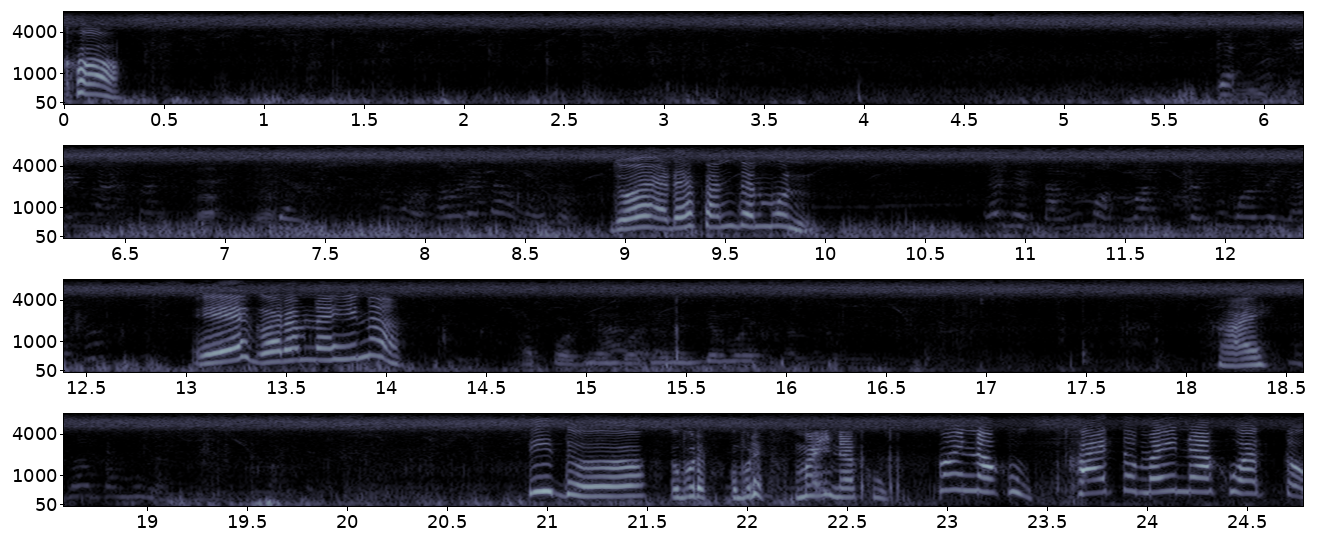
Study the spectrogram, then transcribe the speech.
ખા. જો, એડે કંચન મુન. એ, ગરમ નહીં ને? હાય. સીધો ઉભરે ઉભરે મહી નાખું મહી નાખું. ખાય તો મહી નાખું આજ તો.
